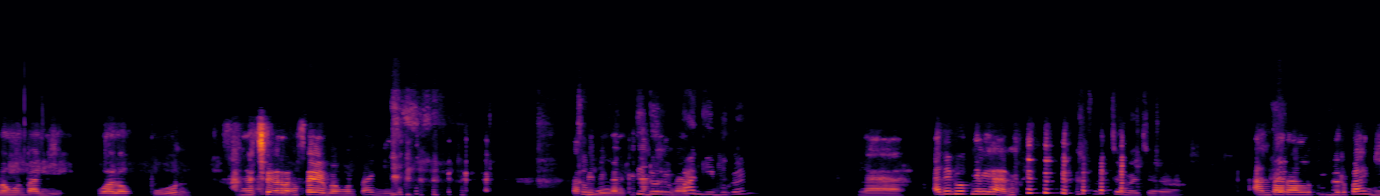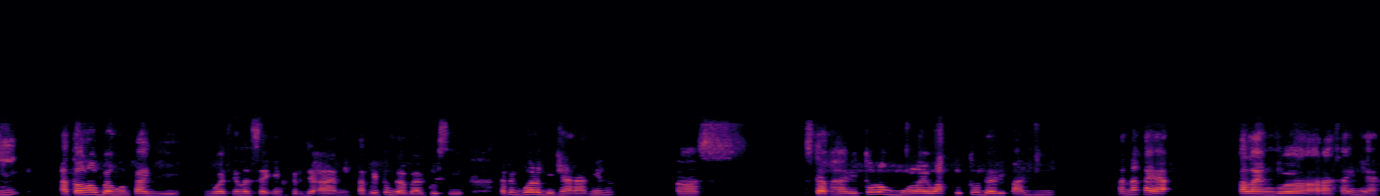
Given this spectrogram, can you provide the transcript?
bangun pagi. Walaupun sangat jarang saya bangun pagi. Tapi Kamu dengan tidur pagi, bukan? Nah, ada dua pilihan. coba, coba. Antara lo tidur pagi atau lo bangun pagi buat nyelesain kerjaan. Tapi itu nggak bagus sih. Tapi gue lebih nyaranin uh, setiap hari itu lo mulai waktu tuh dari pagi. Karena kayak kalau yang gue rasain ya,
